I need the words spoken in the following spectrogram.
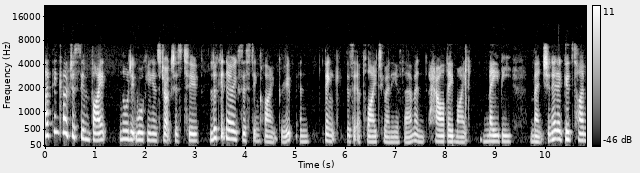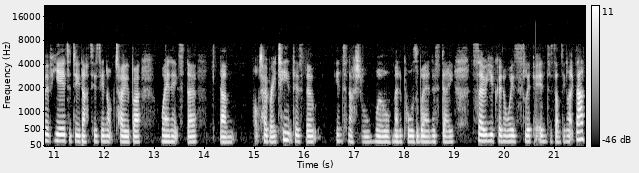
I think I'll just invite Nordic walking instructors to look at their existing client group and think does it apply to any of them and how they might maybe mention it. A good time of year to do that is in October when it's the um, October 18th is the International World Menopause Awareness Day. So you can always slip it into something like that.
